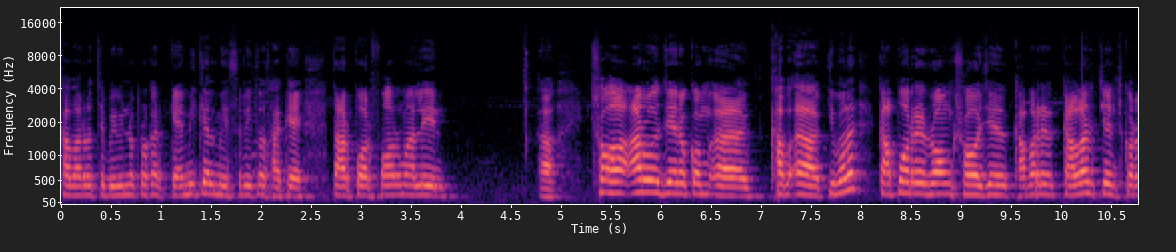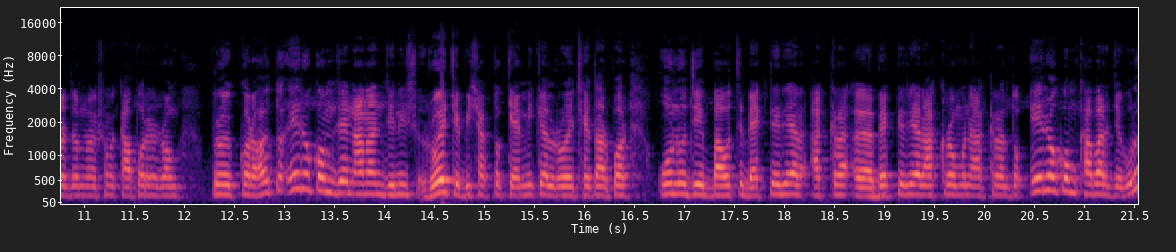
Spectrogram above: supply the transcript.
খাবার হচ্ছে বিভিন্ন প্রকার কেমিক্যাল মিশ্রিত থাকে, তারপর ফরমালিন আরও যেরকম খাবার কি বলে? কাপড়ের রং সহ যে খাবারের কালার চেঞ্জ করার জন্য অনেক সময় কাপড়ের রং প্রয়োগ করা হয়। তো এরকম যে নানান জিনিস রয়েছে, বিষাক্ত কেমিক্যাল রয়েছে, তারপর অণুজীব বা হচ্ছে ব্যাকটেরিয়ার আক্রা ব্যাকটেরিয়ার আক্রমণে আক্রান্ত এরকম খাবার যেগুলো,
